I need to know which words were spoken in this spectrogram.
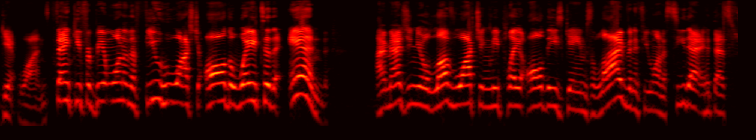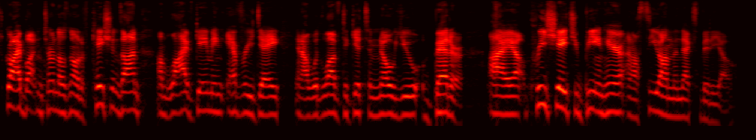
get one. Thank you for being one of the few who watched all the way to the end. I imagine you'll love watching me play all these games live, and if you want to see that, hit that subscribe button, turn those notifications on. I'm live gaming every day, and I would love to get to know you better. I uh, appreciate you being here, and I'll see you on the next video.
